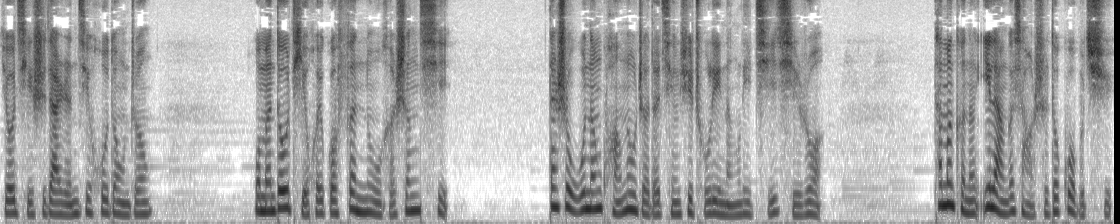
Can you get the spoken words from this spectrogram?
尤其是在人际互动中，我们都体会过愤怒和生气。但是无能狂怒者的情绪处理能力极其弱，他们可能一两个小时都过不去，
